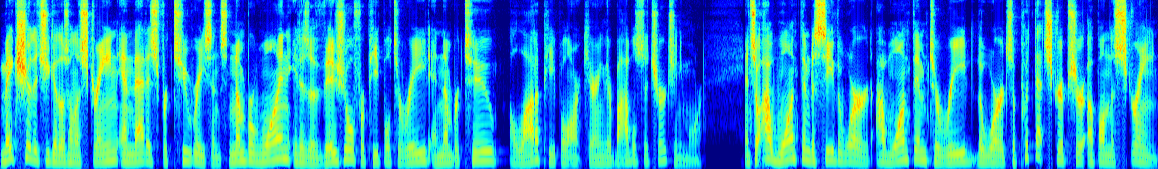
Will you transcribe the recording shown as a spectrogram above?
Make sure that you get those on the screen, and that is for two reasons. Number one, it is a visual for people to read, and number two, a lot of people aren't carrying their Bibles to church anymore. And so I want them to see the word. I want them to read the word. So put that scripture up on the screen.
